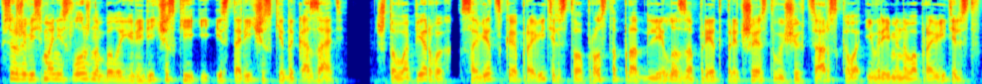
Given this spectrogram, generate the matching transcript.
все же весьма несложно было юридически и исторически доказать, что, во-первых, советское правительство просто продлило запрет предшествующих царского и временного правительств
